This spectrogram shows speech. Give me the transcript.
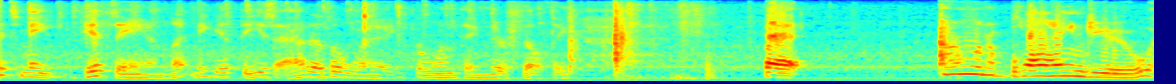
It's me. It's Aynne. Let me get these out of the way. For one thing, they're filthy. But I don't want to blind you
